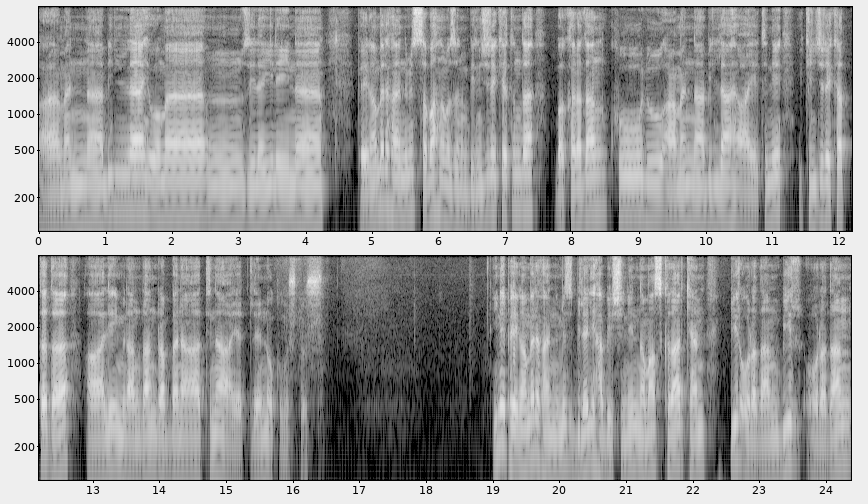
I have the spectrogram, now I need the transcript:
amennâ billahi ve mâ unzile ileyna Peygamber Efendimiz sabah namazının birinci rekatında Bakara'dan Kulu amenna billahi ayetini ikinci rekatta da Ali İmran'dan Rabbena atina ayetlerini okumuştur. Yine Peygamber Efendimiz Bilal-i Habeşi'nin namaz kılarken bir oradan bir oradan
